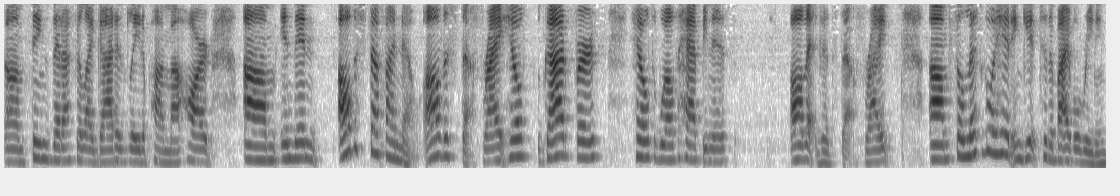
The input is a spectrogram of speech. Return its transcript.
um, things that I feel like God has laid upon my heart. Um, and then all the stuff I know, all the stuff, right? Health, God first, health, wealth, happiness, all that good stuff, right? Um, so let's go ahead and get to the Bible reading,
